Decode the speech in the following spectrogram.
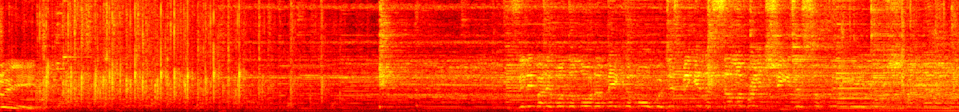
Street. Does anybody want the Lord to make them over? Just begin to celebrate Jesus.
